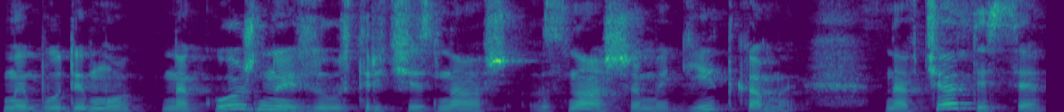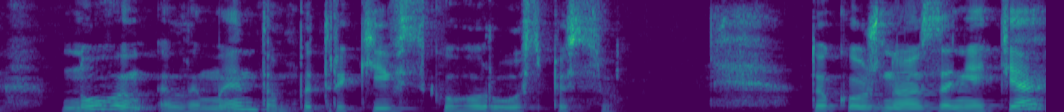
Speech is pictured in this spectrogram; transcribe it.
Ми будемо на кожної зустрічі з, наш, з нашими дітками навчатися новим елементам петриківського розпису. До кожного заняття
